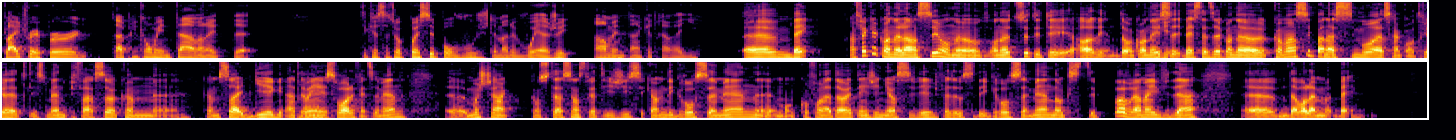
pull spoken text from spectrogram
Flight a pris combien de temps avant d'être. Que ce soit possible pour vous, justement, de voyager en même temps que travailler? Euh, ben, en fait, quand on a lancé, on a, on a tout de suite été all-in. Donc, on a Ok. essayé- ben, c'est-à-dire qu'on a commencé pendant six mois à se rencontrer toutes les semaines puis faire ça comme, euh, comme side gig en travaillant Mhm. les soirs, les fins de semaine. Euh, moi, je suis en consultation en stratégie. C'est quand même des grosses semaines. Euh, mon cofondateur est ingénieur civil, il faisait aussi des grosses semaines. Donc, c'était pas vraiment évident d'avoir la, mo- ben,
